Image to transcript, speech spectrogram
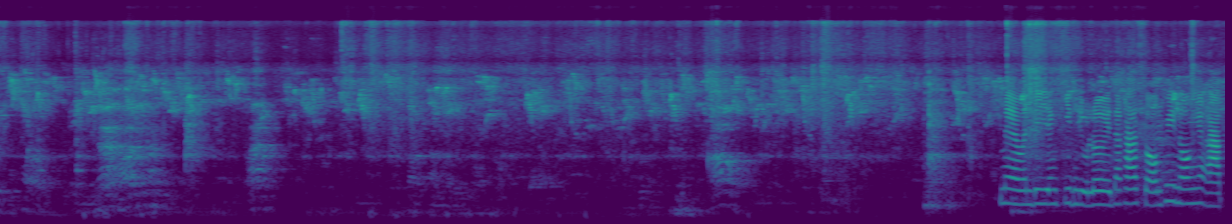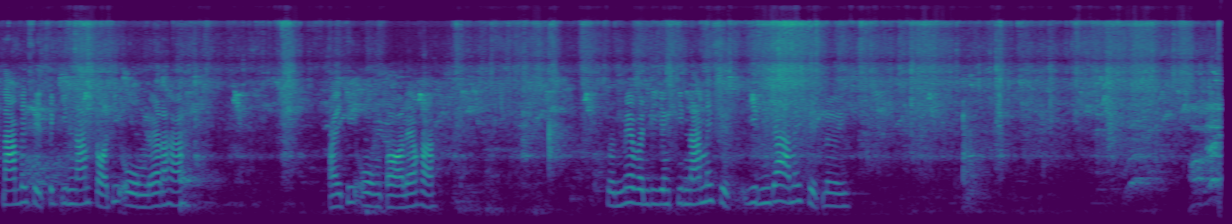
ถุงพ่อขาดนี่นะแม่วันดียังกินอยู่เลยนะคะสองพี่น้องยังอาบน้ำไม่เสร็จไปกินน้ำต่อที่โอ่งแล้วนะคะ ไปที่โอ่งต่อแล้วค่ะ ส่วนแม่วันดียังกินน้ำไม่เสร็จยินหญ้าไม่เสร็จเลยเอาเลย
